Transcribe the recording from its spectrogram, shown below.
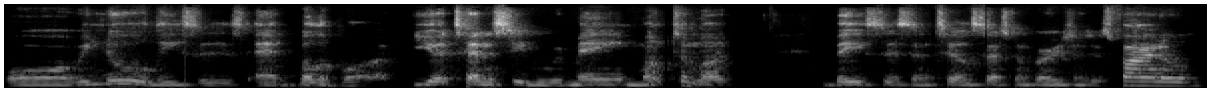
or renewal leases at Boulevard. Your tenancy will remain month-to-month basis until such conversions is final,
